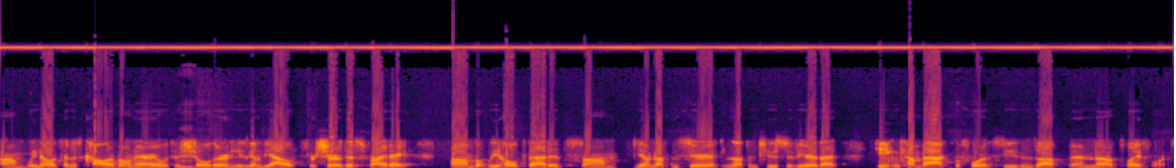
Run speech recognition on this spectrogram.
Um, we know it's in his collarbone area with his mm-hmm. shoulder, and he's going to be out for sure this Friday. Um, but we hope that it's um, you know nothing serious and nothing too severe that he can come back before the season's up and uh, play for us.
